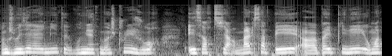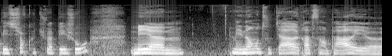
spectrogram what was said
Donc je me dis à la limite, vaut mieux être moche tous les jours et sortir mal sapé, euh, pas épilé, au moins t'es sûr que tu vas pécho. Mais... Mais non, en tout cas, grave sympa et, euh,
